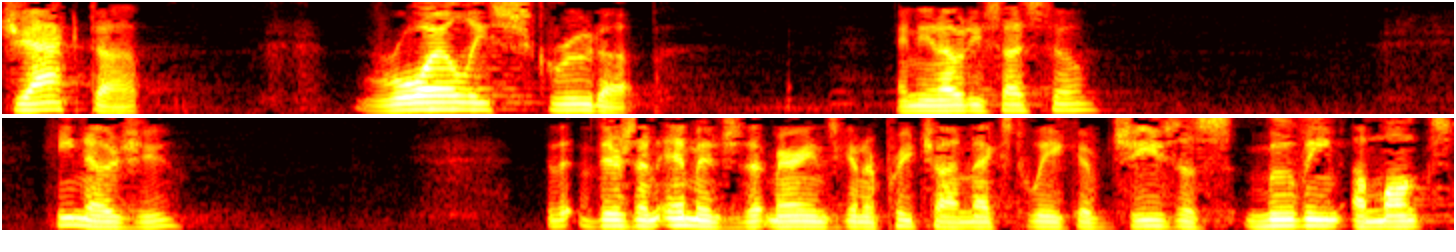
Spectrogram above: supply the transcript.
jacked up, royally screwed up. And you know what he says to them? He knows you. There's an image that Marion's going to preach on next week of Jesus moving amongst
